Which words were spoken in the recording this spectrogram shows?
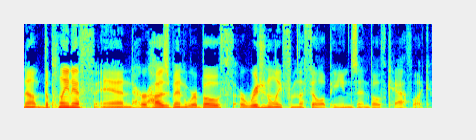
Now, the plaintiff and her husband were both originally from the Philippines and both Catholic.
